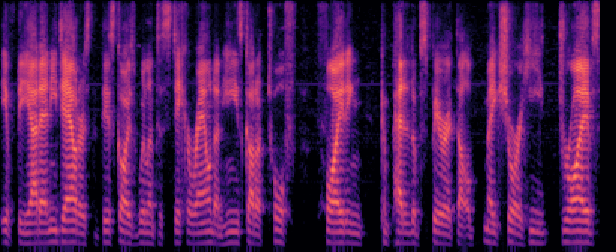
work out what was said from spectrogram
if he had any doubters, that this guy's willing to stick around and he's got a tough fighting competitive spirit that'll make sure he drives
